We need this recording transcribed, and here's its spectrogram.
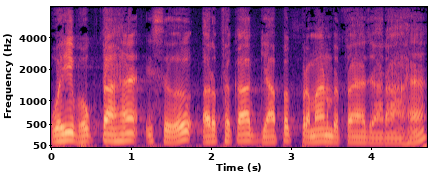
वही भोक्ता है, इस अर्थ का ज्ञापक प्रमाण बताया जा रहा है।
